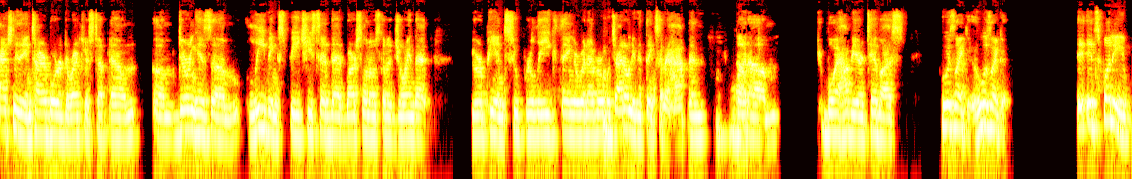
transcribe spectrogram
actually, the entire board of directors stepped down. Um, during his um, leaving speech, he said that Barcelona was going to join that European Super League thing or whatever, which I don't even think is going to happen. No. But um, your boy Javier Tebas, who was like who was like it, it's funny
